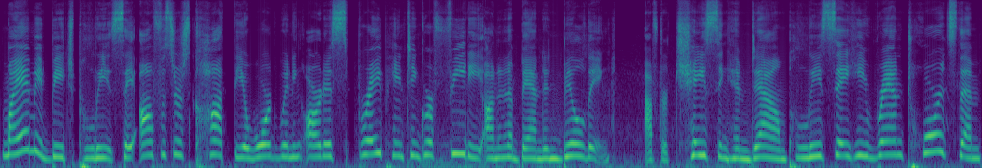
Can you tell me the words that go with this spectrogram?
Miami Beach police say officers caught the award winning artist spray painting graffiti on an abandoned building. After chasing him down, police say he ran towards them,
